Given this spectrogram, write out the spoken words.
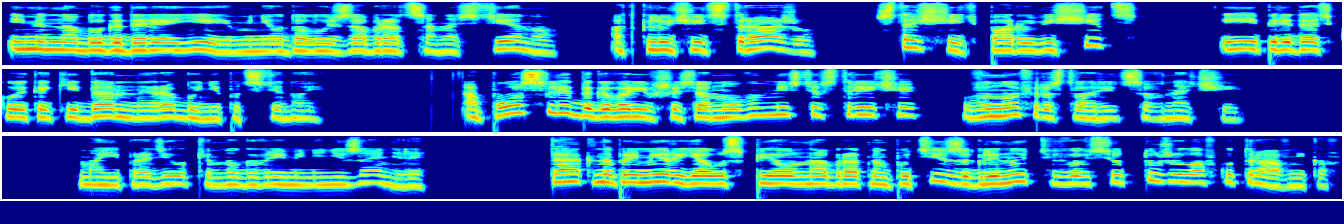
Именно благодаря ей мне удалось забраться на стену, отключить стражу, стащить пару вещиц и передать кое-какие данные рабыне под стеной. А после, договорившись о новом месте встречи, вновь раствориться в ночи. Мои проделки много времени не заняли. Так, например, я успел на обратном пути заглянуть во всю ту же лавку травников,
